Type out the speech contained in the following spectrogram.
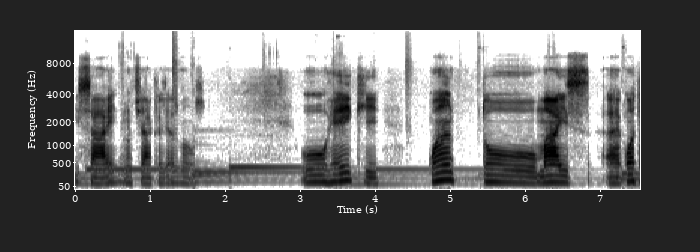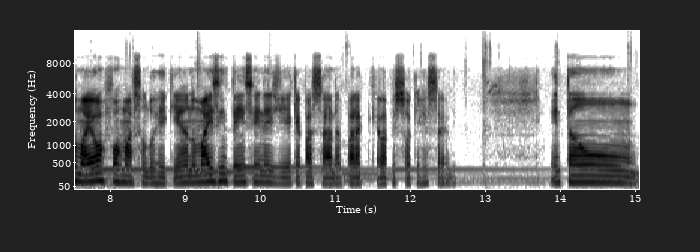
e sai no chakra das mãos. O reiki, quanto mais, uh, quanto maior a formação do reikiano, mais intensa a energia que é passada para aquela pessoa que recebe. Então,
